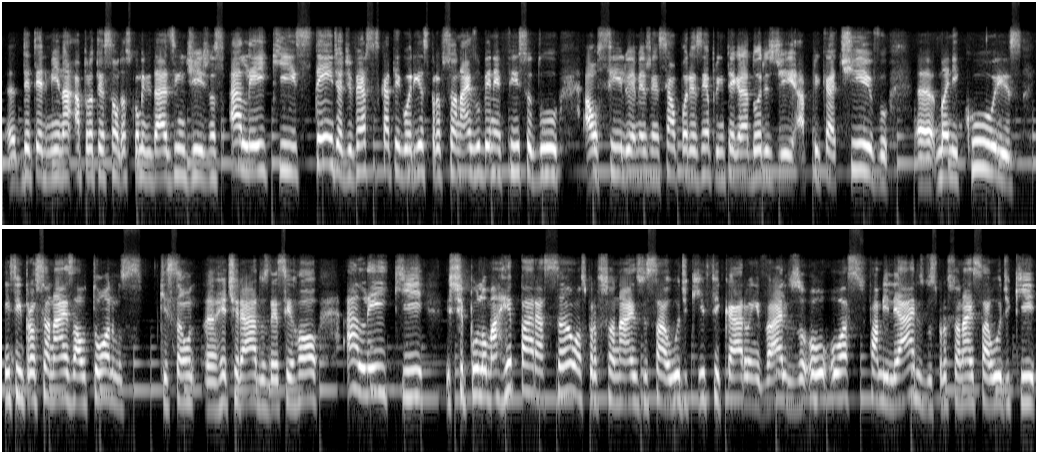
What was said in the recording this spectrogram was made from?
uh, determina a proteção das comunidades indígenas, a lei que estende a diversas categorias profissionais o benefício do auxílio emergencial, por exemplo, integradores de aplicativo, uh, manicures, enfim, profissionais autônomos que são uh, retirados desse rol, a lei que estipula uma reparação aos profissionais de saúde que ficaram inválidos ou, ou aos familiares dos profissionais de saúde que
